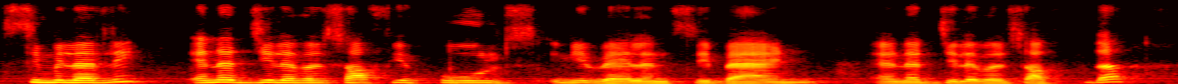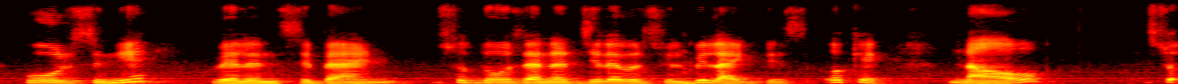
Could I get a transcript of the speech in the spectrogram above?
Similarly, energy levels of a holes in a valency band. Energy levels of the holes in a valency band. So those energy levels will be like this. Okay. Now, so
